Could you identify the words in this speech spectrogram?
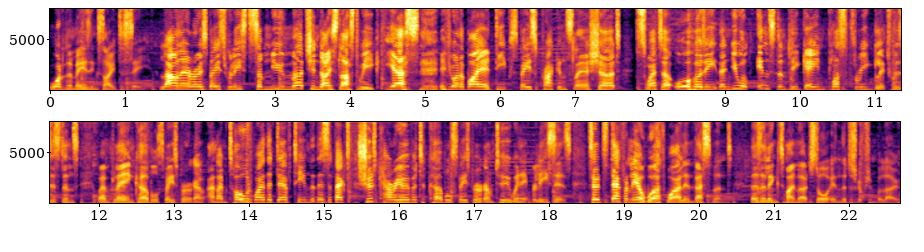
What an amazing sight to see. Lowne Aerospace released some new merchandise last week. Yes, if you want to buy a Deep Space Kraken Slayer shirt, sweater, or hoodie, then you will instantly gain plus 3 glitch resistance when playing Kerbal Space Program. And I'm told by the dev team that this effect should carry over to Kerbal Space Program 2 when it releases, so it's definitely a worthwhile investment. There's a link to my merch store in the description below.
